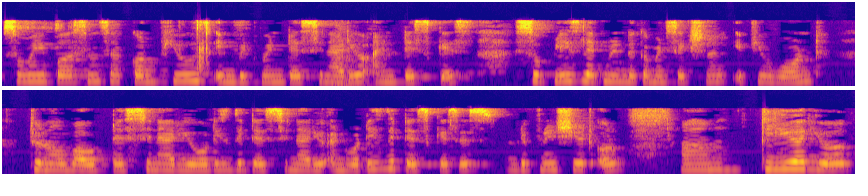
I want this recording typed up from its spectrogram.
so many persons are confused in between test scenario and test case. So please let me in the comment section if you want to know about test scenario what is the test scenario and what is the test cases differentiate or um, clear your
